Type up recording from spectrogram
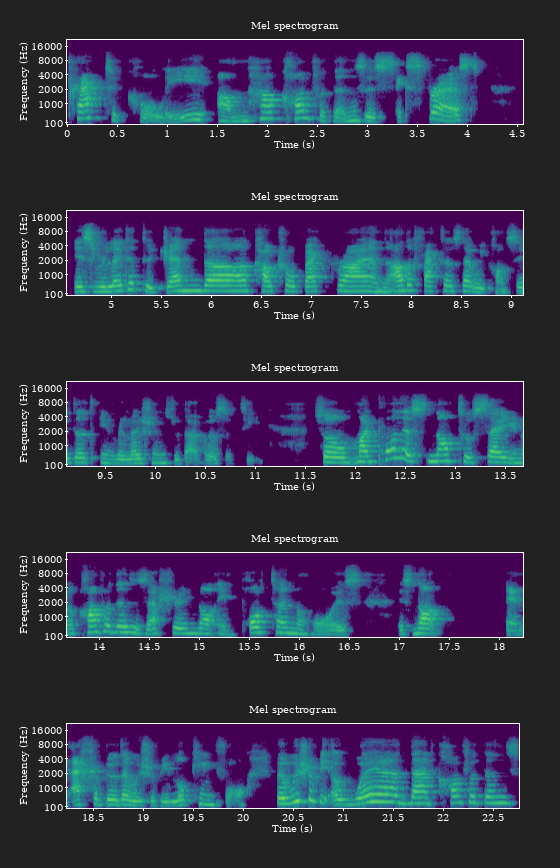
practically, um, how confidence is expressed is related to gender, cultural background, and other factors that we considered in relation to diversity. So my point is not to say, you know, confidence is actually not important or is, is not an attribute that we should be looking for. But we should be aware that confidence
